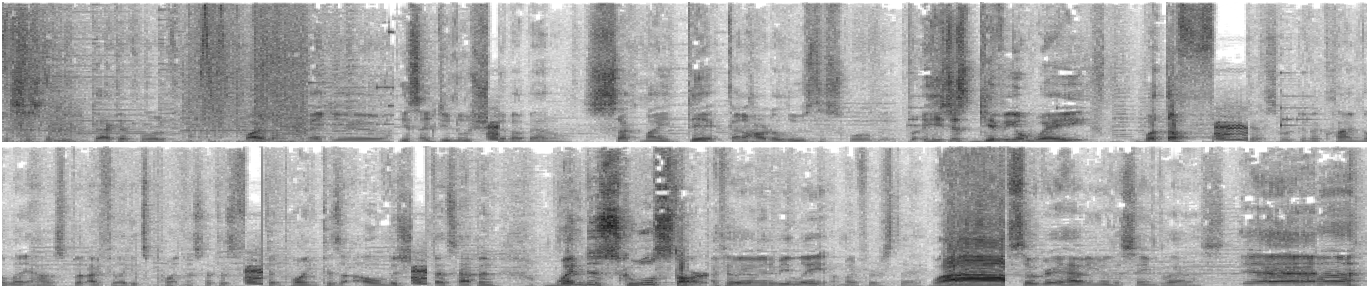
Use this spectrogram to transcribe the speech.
It's just gonna be back and forth. Milo, thank you. Yes, I do know shit about battle. Suck my dick. Kinda hard to lose to Skwovet. Bro, he's just giving away... What the f***? Yes, we're gonna climb the lighthouse, but I feel like it's pointless at this point because all the shit that's happened. When does school start? I feel like I'm gonna be late on my first day. Wow. So great having you in the same class. Yeah.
